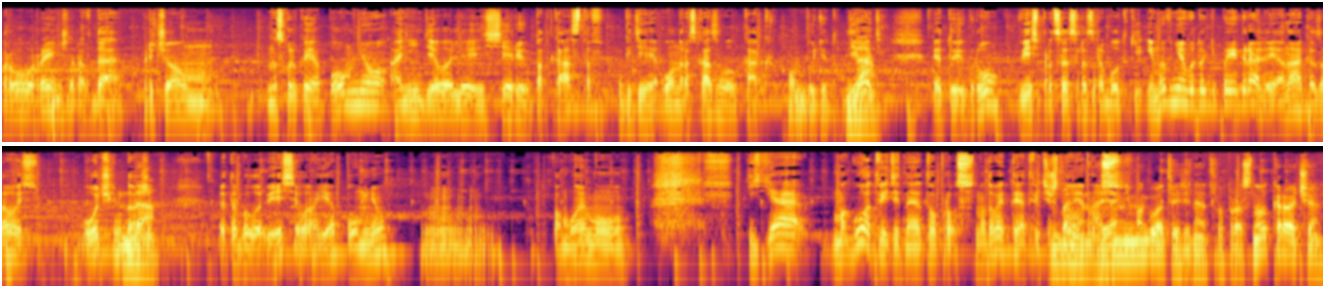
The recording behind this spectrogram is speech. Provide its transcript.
про рейнджеров, да. Причем, насколько я помню, они делали серию подкастов, где он рассказывал, как он будет делать да. эту игру, весь процесс разработки. И мы в нее в итоге поиграли, и она оказалась очень даже... Да. Это было весело, я помню. По-моему, я могу ответить на этот вопрос, но давай ты ответишь Блин, на вопрос. а я не могу ответить на этот вопрос. Ну, короче,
